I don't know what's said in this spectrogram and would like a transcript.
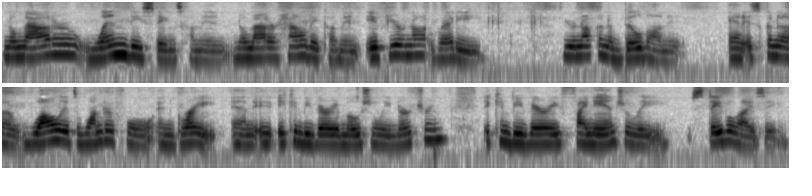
no matter when these things come in, no matter how they come in, if you're not ready, you're not going to build on it. And it's going to, while it's wonderful and great, and it, it can be very emotionally nurturing, it can be very financially stabilizing.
